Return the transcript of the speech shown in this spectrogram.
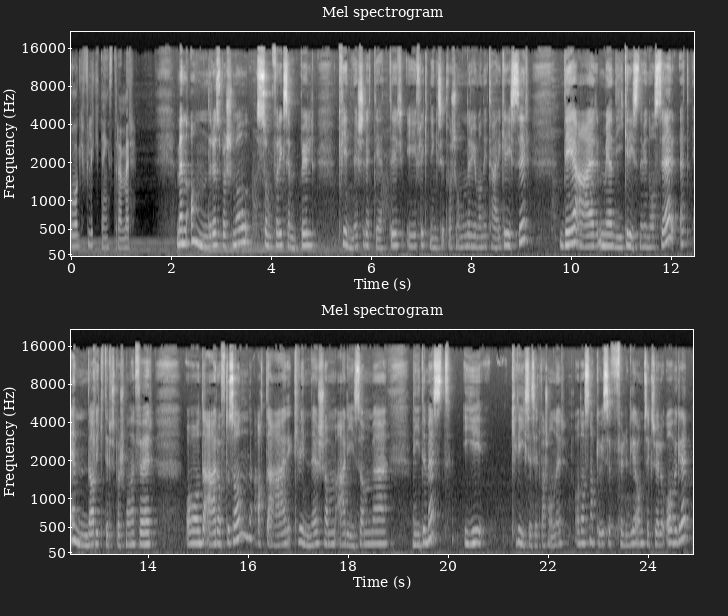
og flyktningstrømmer. Men andre spørsmål, som f.eks. kvinners rettigheter i flyktningsituasjoner, humanitære kriser, det er med de krisene vi nå ser, et enda viktigere spørsmål enn før. Og det er ofte sånn at det er kvinner som er de som eh, lider mest i krisesituasjoner. Og da snakker vi selvfølgelig om seksuelle overgrep.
